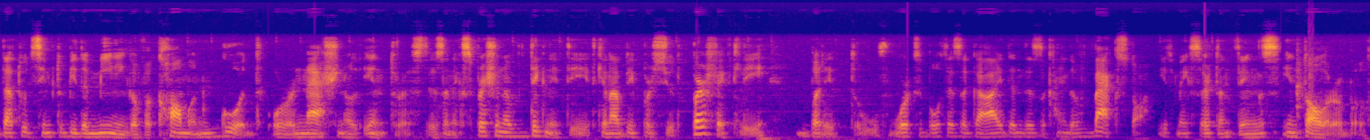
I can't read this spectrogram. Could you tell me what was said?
that would seem to be the meaning of a common good or a national interest. Is an expression of dignity. It cannot be pursued perfectly, but it works both as a guide and as a kind of backstop. It makes certain things intolerable.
